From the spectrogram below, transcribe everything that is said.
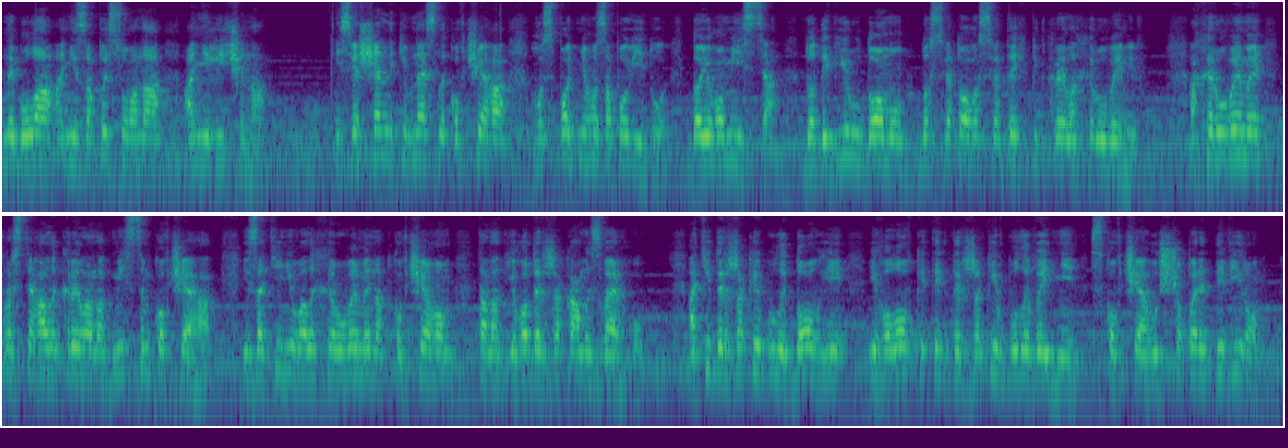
не була ані записувана, ані лічена. І священники внесли ковчега Господнього заповіту до його місця, до девіру дому, до святого святих під крила херувимів. А херувими простягали крила над місцем ковчега і затінювали херувими над ковчегом та над його держаками зверху. А ті держаки були довгі, і головки тих держаків були видні з ковчегу, що перед девіром,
